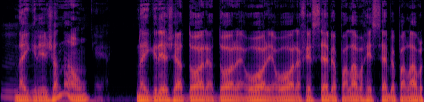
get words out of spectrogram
Uhum. Na igreja, não. É. Na igreja, adora, adora, é hora, é hora, recebe a palavra, recebe a palavra.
